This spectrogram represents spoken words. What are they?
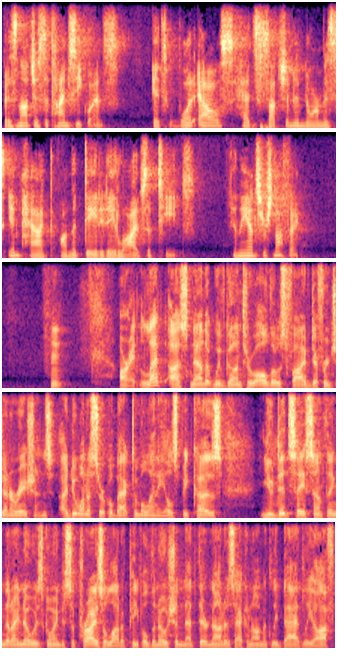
But it's not just the time sequence, it's what else had such an enormous impact on the day to day lives of teens. And the answer is nothing. Hmm. All right, let us, now that we've gone through all those five different generations, I do want to circle back to millennials because you did say something that I know is going to surprise a lot of people the notion that they're not as economically badly off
